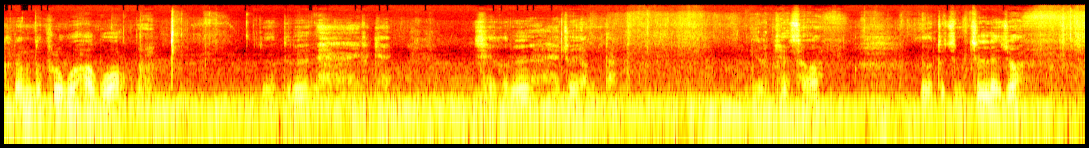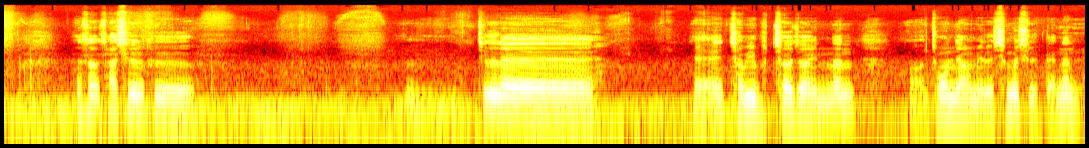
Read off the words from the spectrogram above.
그럼에도 불구하고 이것들을 이렇게 제거를 해줘야 합니다. 이렇게 해서 이것도 지금 찔레죠. 그래서 사실 그 음, 찔레에 접이 붙여져 있는 어, 좋은 장미를 심으실 때는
